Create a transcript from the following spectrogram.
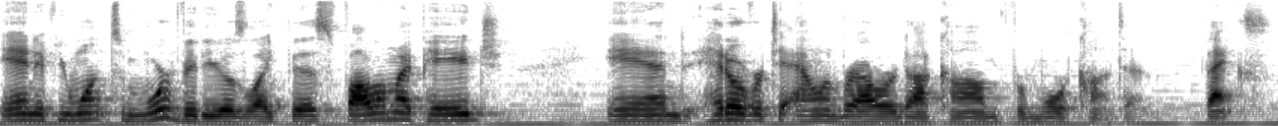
And if you want some more videos like this, follow my page and head over to alanbrower.com for more content. Thanks.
